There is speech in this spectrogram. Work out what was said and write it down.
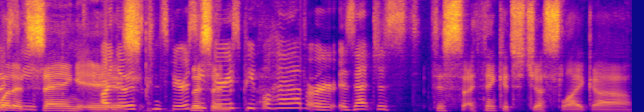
what it's saying is. Are those conspiracy listen, theories people have, or is that just this I think it's just like uh,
